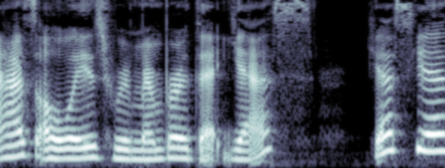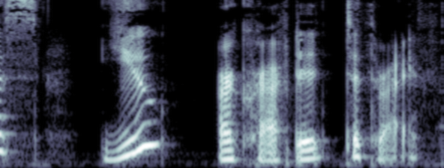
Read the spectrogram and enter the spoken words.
as always, remember that yes, yes, yes, you are crafted to thrive.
